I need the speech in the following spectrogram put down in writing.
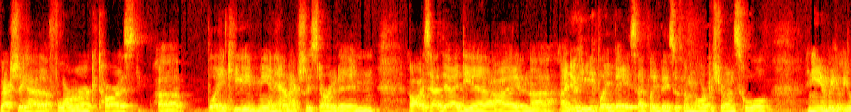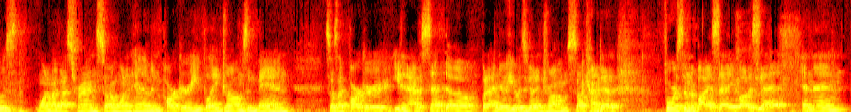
we actually had a former guitarist, uh, Blake. He, me, and him actually started it, and always had the idea. I and uh, I knew he played bass. I played bass with him in the orchestra in school, and he he was one of my best friends. So I wanted him. And Parker, he played drums and band. So I was like, Parker, he didn't have a set though, but I knew he was good at drums. So I kind of forced him to buy a set. He bought a set. And then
